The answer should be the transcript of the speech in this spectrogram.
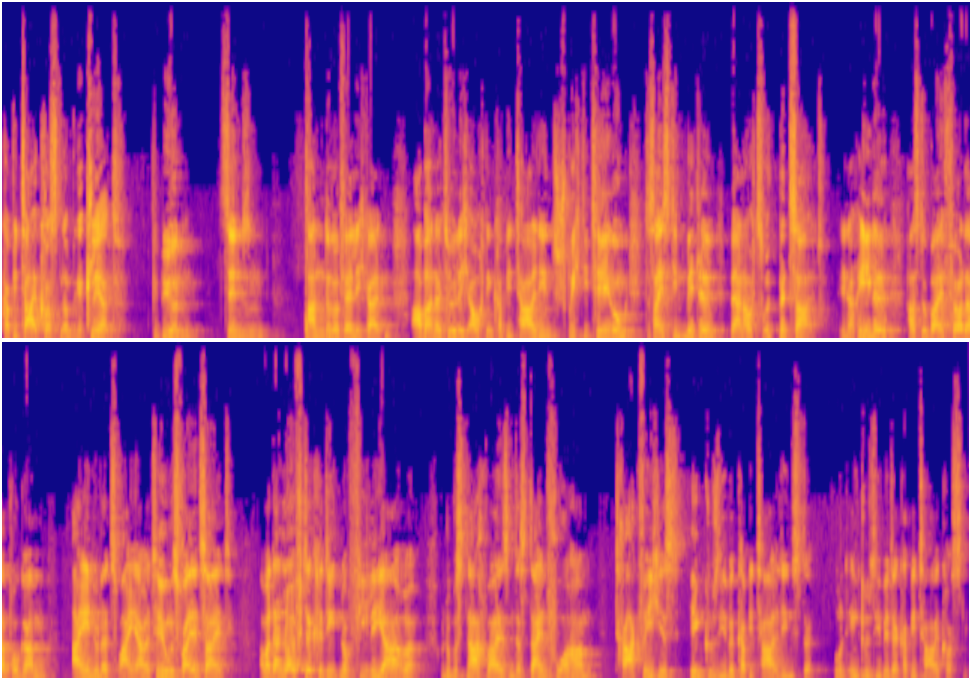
Kapitalkosten haben wir geklärt. Gebühren, Zinsen, andere Fälligkeiten, aber natürlich auch den Kapitaldienst, sprich die Tilgung. Das heißt, die Mittel werden auch zurückbezahlt. In der Regel hast du bei Förderprogrammen ein oder zwei Jahre tilgungsfreie Zeit. Aber dann läuft der Kredit noch viele Jahre und du musst nachweisen, dass dein Vorhaben tragfähig ist, inklusive Kapitaldienste und inklusive der Kapitalkosten.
